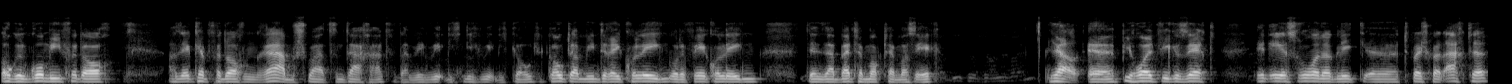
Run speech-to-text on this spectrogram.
Auch ein Gummi verdorrt. Also ich habe verdorrt einen rabenschwarzen Dach hat, da wäre wirklich nicht wirklich gut. Gut haben meine drei Kollegen oder vier Kollegen, denn da besser mockt haben als ich. Ja, äh, wie heute, wie gesagt, in erster Runde liegt äh, 2,8.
